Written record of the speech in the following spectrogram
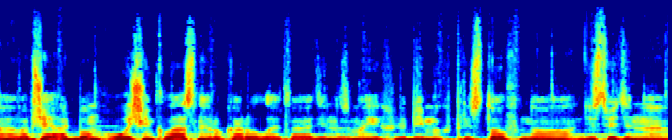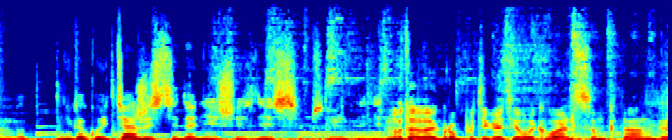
А, вообще альбом очень классный, Рокоролла это один из моих любимых престов, но действительно вот, никакой тяжести дальнейшей здесь абсолютно нет. Ну тогда группа тяготела к вальсам, к танго.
